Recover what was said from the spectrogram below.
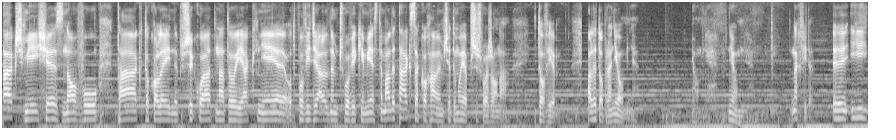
Tak, śmiej się znowu. Tak, to kolejny przykład na to, jak nieodpowiedzialnym człowiekiem jestem, ale tak, zakochałem się, to moja przyszła żona. I to wiem. Ale dobra, nie o mnie. Nie o mnie, nie o mnie. Na chwilę. Yy, I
